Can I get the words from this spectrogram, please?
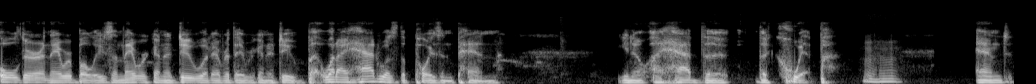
older and they were bullies and they were going to do whatever they were going to do. But what I had was the poison pen. You know, I had the the quip, and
